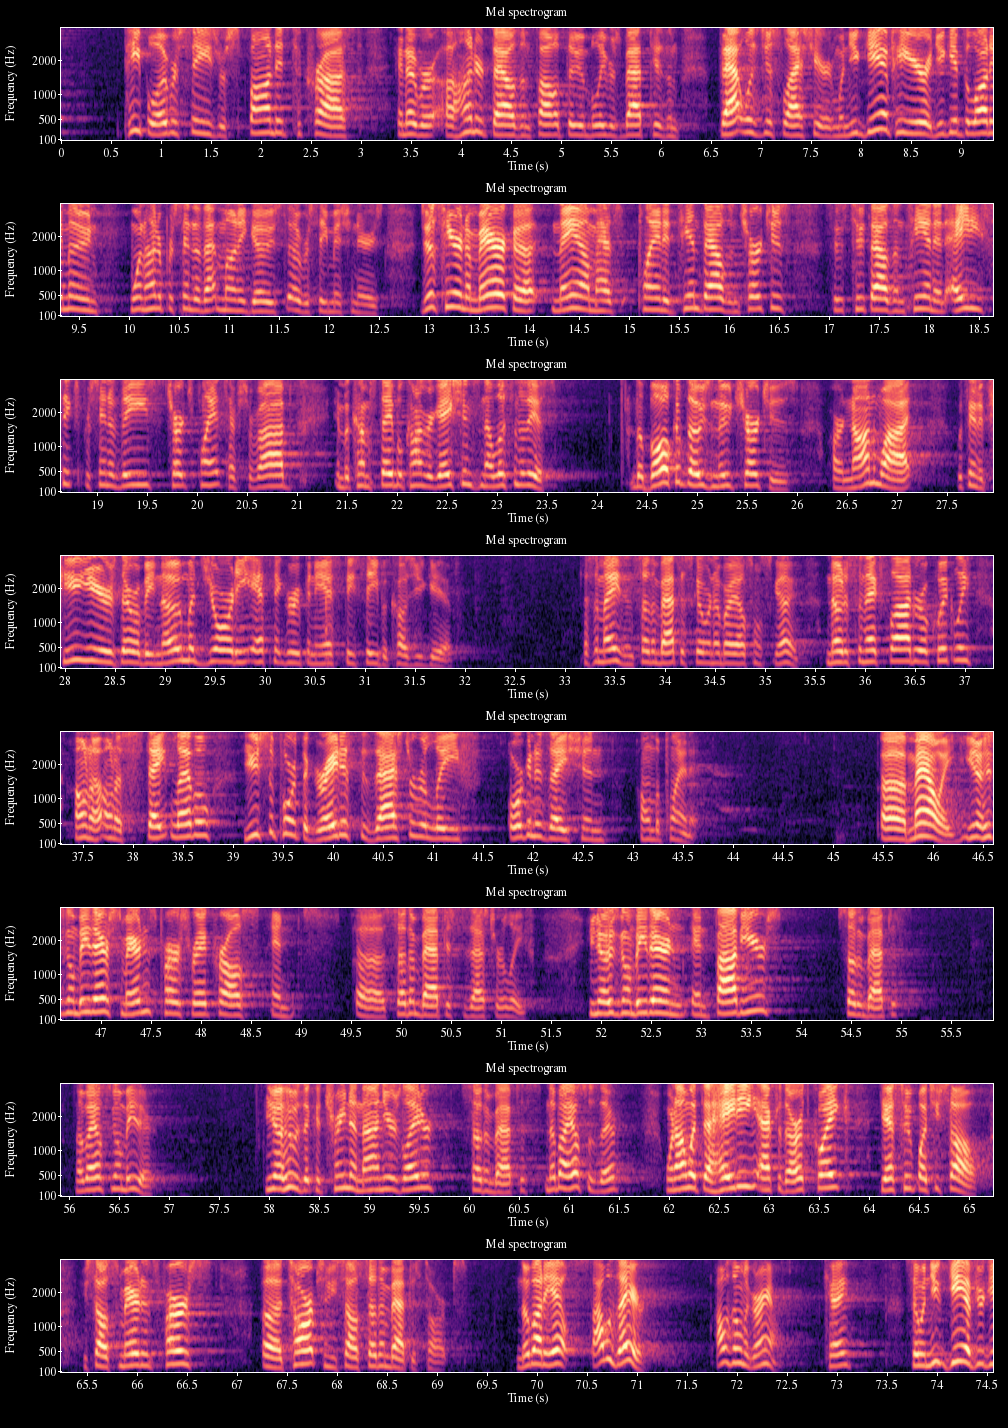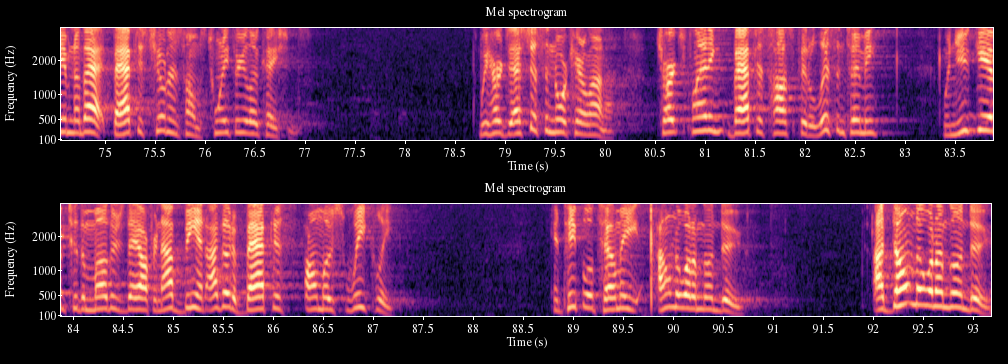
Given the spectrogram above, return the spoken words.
people overseas responded to Christ and over 100,000 followed through in believers' baptism. That was just last year. And when you give here and you give to Lottie Moon, 100% of that money goes to overseas missionaries. Just here in America, NAM has planted 10,000 churches since 2010, and 86% of these church plants have survived and become stable congregations. Now, listen to this the bulk of those new churches are non white. Within a few years, there will be no majority ethnic group in the SBC because you give. That's amazing. Southern Baptists go where nobody else wants to go. Notice the next slide, real quickly. On a, on a state level, you support the greatest disaster relief organization on the planet. Uh, Maui, you know who's going to be there? Samaritan's Purse, Red Cross, and uh, Southern Baptist Disaster Relief. You know who's going to be there in, in five years? Southern Baptist. Nobody else is going to be there. You know who was at Katrina nine years later? Southern Baptist. Nobody else was there. When I went to Haiti after the earthquake, guess who? What you saw? You saw Samaritan's Purse uh, tarps, and you saw Southern Baptist tarps. Nobody else. I was there. I was on the ground. Okay. So when you give, you're giving to that. Baptist Children's Homes, 23 locations. We heard that's just in North Carolina. Church planting, Baptist Hospital. Listen to me. When you give to the Mother's Day offering, I've been, I go to Baptist almost weekly. And people tell me, I don't know what I'm going to do. I don't know what I'm going to do.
